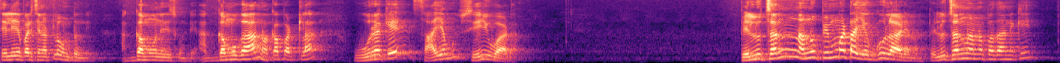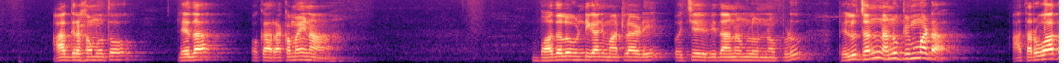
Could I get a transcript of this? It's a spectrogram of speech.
తెలియపరిచినట్లు ఉంటుంది. అగ్గము అని తీసుకుంటే అగ్గముగా నొక పట్ల ఊరకే సాయము చేయువాడ. పెళ్ళుచన్ నన్ను పిమ్మట ఎగ్గులాడిన. పెళ్ళుచన్ అన్న పదానికి ఆగ్రహముతో లేదా ఒక రకమైన బాధలో ఉండి కానీ మాట్లాడి వచ్చే విధానంలో ఉన్నప్పుడు పెళ్ళుచన్ నన్ను పిమ్మట ఆ తర్వాత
